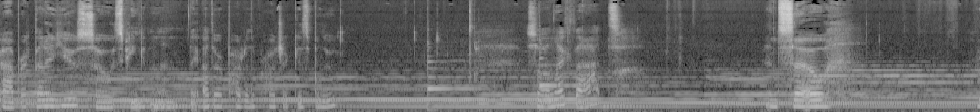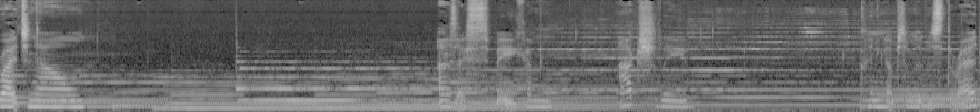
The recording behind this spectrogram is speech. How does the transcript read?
fabric that I use, so it's pink, and then the other part of the project is blue. So I like that. And so, right now, as I speak, I'm actually cleaning up some of this thread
